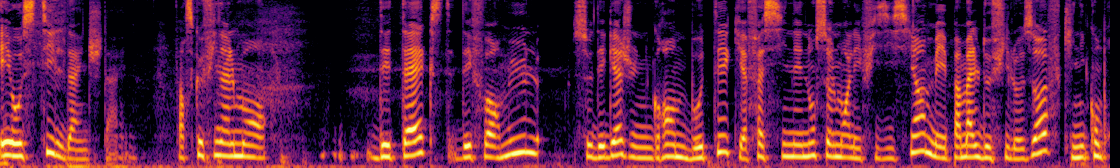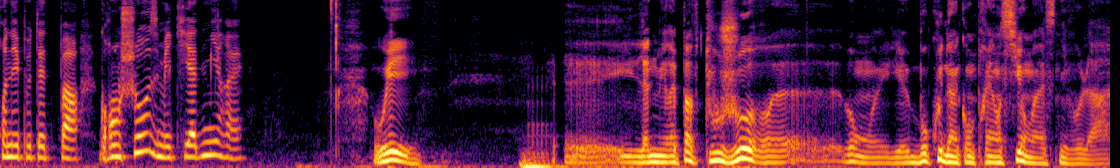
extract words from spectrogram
et au style d'Einstein. Parce que finalement, des textes, des formules se dégage une grande beauté qui a fasciné non seulement les physiciens, mais pas mal de philosophes qui n'y comprenaient peut-être pas grand-chose, mais qui admiraient. Oui. Euh, il l'admirait pas toujours. euh, bon, il y a eu beaucoup d'incompréhension à ce niveau-là,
